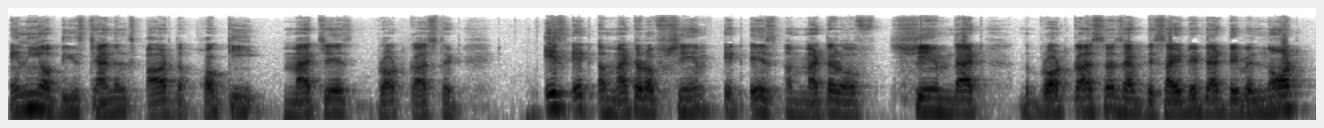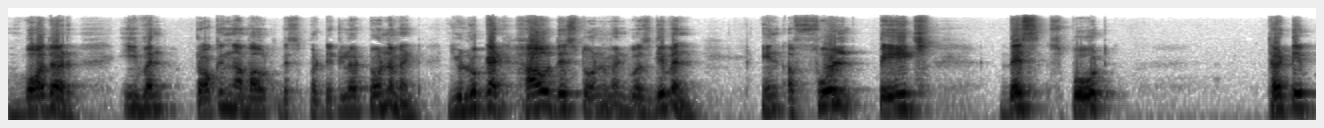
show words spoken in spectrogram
any of these channels are the hockey matches broadcasted. Is it a matter of shame? It is a matter of shame that the broadcasters have decided that they will not bother even talking about this particular tournament. You look at how this tournament was given in a full page. This sport 30,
